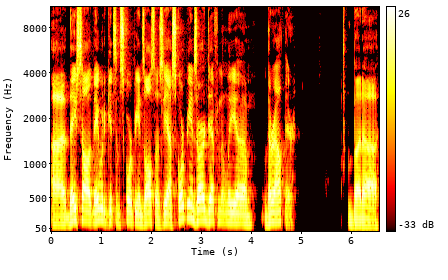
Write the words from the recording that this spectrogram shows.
Uh, they saw they would get some scorpions also. So yeah, scorpions are definitely um, they're out there. But uh,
